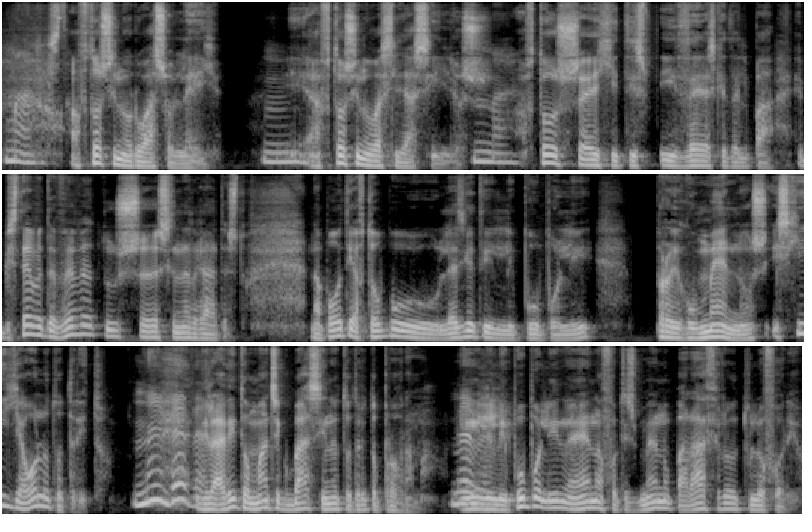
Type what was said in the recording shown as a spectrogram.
Μάλιστα. Αυτός είναι ο Ρουάσο λέει. Μμ. Αυτός είναι ο Βασιλιάς Ήλιος. Ναι. Αυτός έχει τις ιδέες κτλ. Εμπιστεύεται βέβαια τους συνεργάτες του. Να πω ότι αυτό που λες για τη Λιπούπολη προηγουμένως ισχύει για όλο το τρίτο. Ναι, βέβαια. Δηλαδή το Magic Bus είναι το τρίτο πρόγραμμα. Βέβαια. Η Λιπούπολη είναι ένα φωτισμένο παράθυρο του λεωφορείου.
